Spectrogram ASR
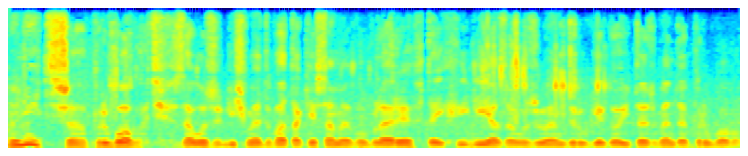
No nic, trzeba próbować. Założyliśmy dwa takie same woblery w tej chwili. Ja założyłem drugiego i też będę próbował.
